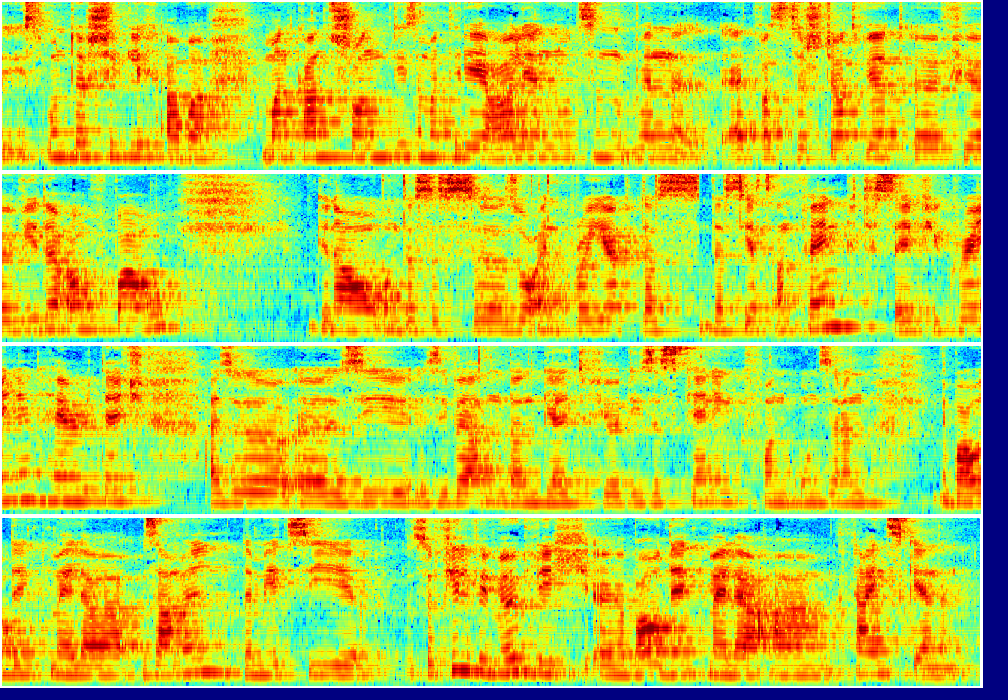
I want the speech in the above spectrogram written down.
ist unterschiedlich, aber man kann schon diese Materialien nutzen, wenn etwas zerstört wird für Wiederaufbau. Genau, und das ist so ein Projekt, das, das jetzt anfängt, Safe Ukrainian Heritage. Also äh, sie, sie werden dann Geld für dieses Scanning von unseren Baudenkmälern sammeln, damit sie so viel wie möglich äh, Baudenkmäler äh, einscannen.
